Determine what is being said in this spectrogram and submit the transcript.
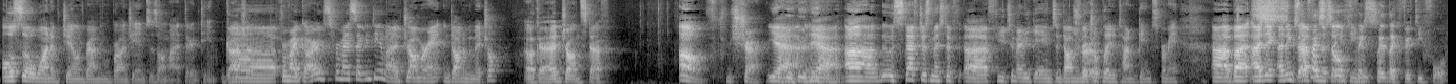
also, one of Jaylen Brown and LeBron James is on my third team. Gotcha. Uh, for my guards for my second team, I have Ja Morant and Donovan Mitchell. Okay, I had John Steph. Oh, sure. Yeah, yeah. Um, Steph just missed a f- uh, few too many games, and Donovan True. Mitchell played a ton of games for me. Uh, but I think I think Steph, I on the still second team think is played like fifty four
